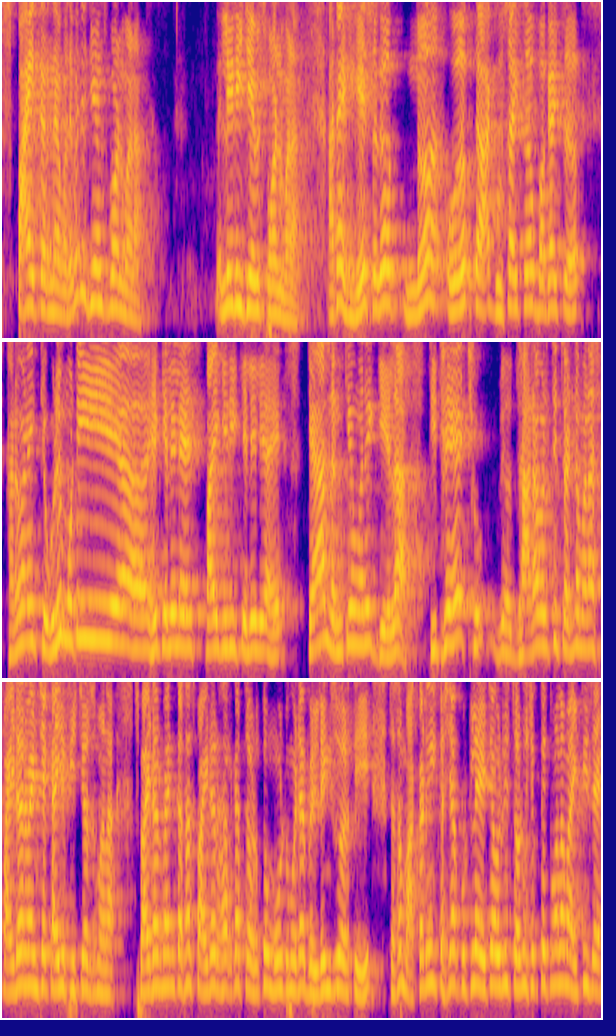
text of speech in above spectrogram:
स्पाय करण्यामध्ये म्हणजे जेम्स बॉन्ड म्हणा लेडी जेम्स बॉन्ड म्हणा. आता हे सगळं न ओळखता घुसायचं बघायचं हनुमाने केवढी मोठी हे केलेली आहे स्पायगिरी केलेली आहे. त्या लंकेमध्ये गेला तिथे छो झाडावरती चढणं म्हणा स्पायडरमॅनचे काही फीचर्स म्हणा. स्पायडरमॅन कसा स्पायडरसारखा चढतो मोठमोठ्या बिल्डिंग्सवरती. तसं माकडही कशा कुठल्या याच्यावरती चढू शकतो तुम्हाला माहितीच आहे.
